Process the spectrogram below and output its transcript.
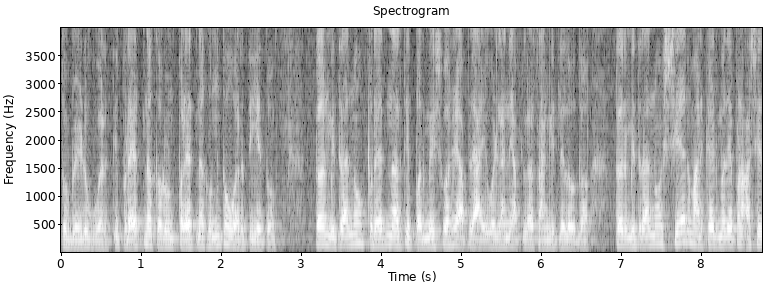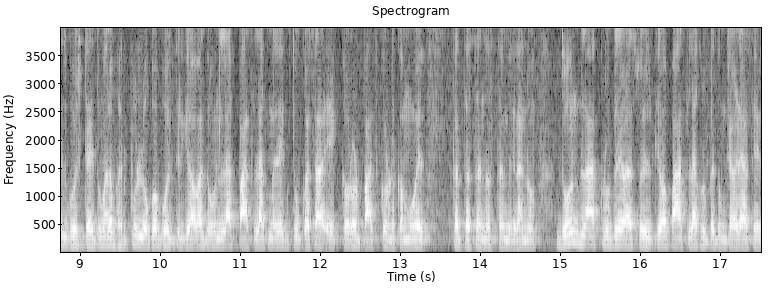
तो बेडूक वरती प्रयत्न करून प्रयत्न करून तो वरती येतो. तर मित्रांनो प्रयत्नार्थी परमेश्वर हे आपल्या आईवडिलांनी आपल्याला सांगितलेलं होतं. तर मित्रांनो शेअर मार्केटमध्ये पण अशीच गोष्ट आहे. तुम्हाला भरपूर लोक बोलतील की बाबा दोन लाख पाच लाखमध्ये तू कसा एक करोड पाच करोड कमवेल? तर तसं नसतं मित्रांनो. दोन लाख रुपये असेल किंवा पाच लाख रुपये तुमच्याकडे असेल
